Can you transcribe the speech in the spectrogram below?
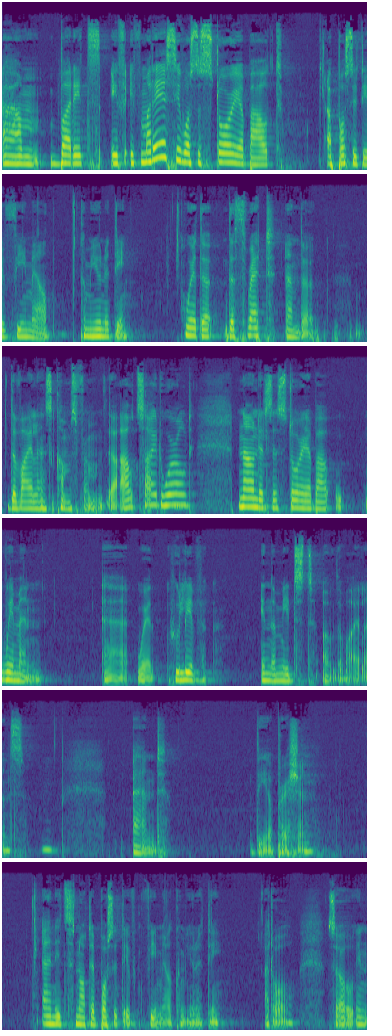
Um, but it's if if Maresi was a story about a positive female community, where the the threat and the the violence comes from the outside world, now there's a story about women uh, where who live in the midst of the violence and the oppression and it's not a positive female community at all. So in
